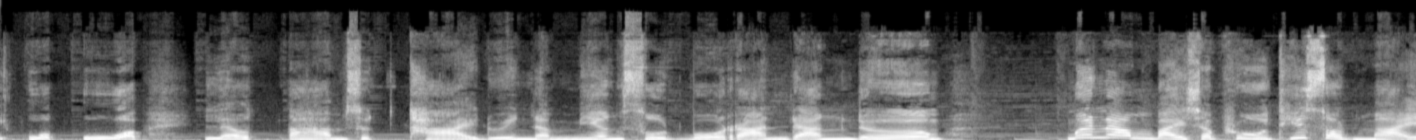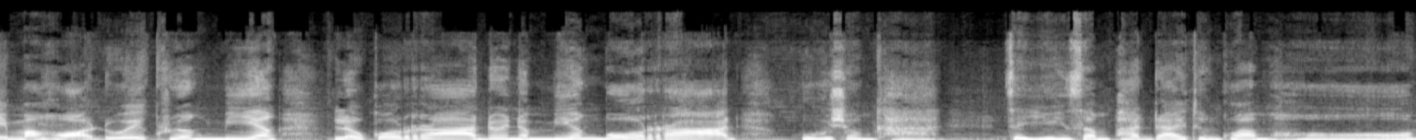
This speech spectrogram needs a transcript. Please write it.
ๆ อวบๆ แล้วตามสุดท้ายด้วยน้ำเมี่ยงสูตรโบราณดั้งเดิม เมื่อนำใบชะพลูที่สดใหม่มาห่อด้วยเครื่องเมี่ยง แล้วก็ราดด้วยน้ำเมี่ยงโบราณคุณผู้ชมคะจะยิ่งสัมผัสได้ถึงความหอม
